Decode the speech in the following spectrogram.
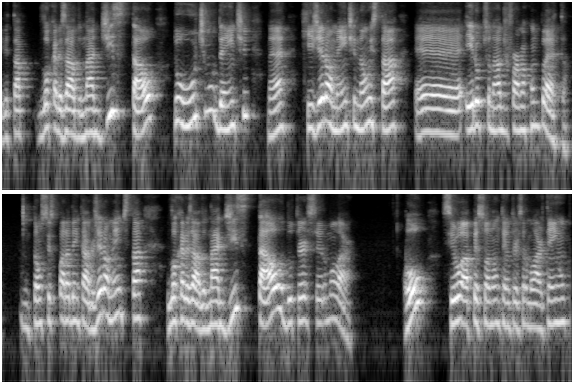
Ele está localizado na distal do último dente, né? que geralmente não está é, erupcionado de forma completa. Então, cisto paradentário geralmente está localizado na distal do terceiro molar. Ou, se a pessoa não tem o terceiro molar, tem um,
